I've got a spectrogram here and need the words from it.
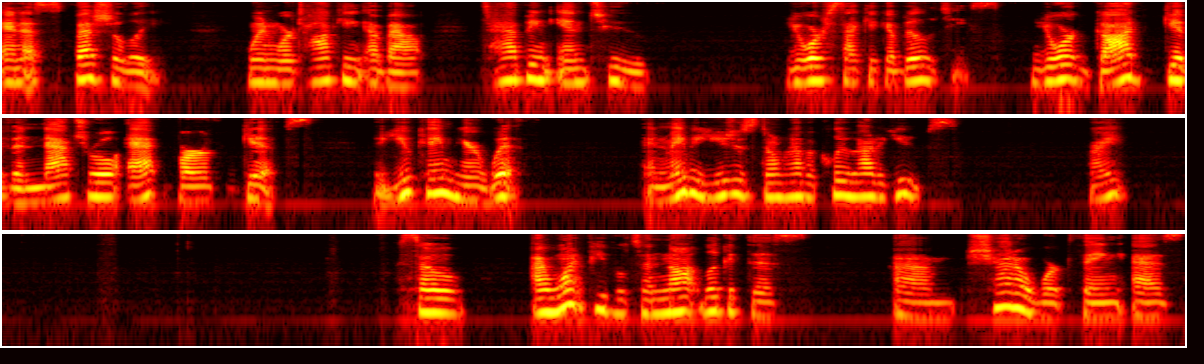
and especially when we're talking about tapping into your psychic abilities, your God given natural at birth gifts that you came here with. And maybe you just don't have a clue how to use, right? So I want people to not look at this um, shadow work thing as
